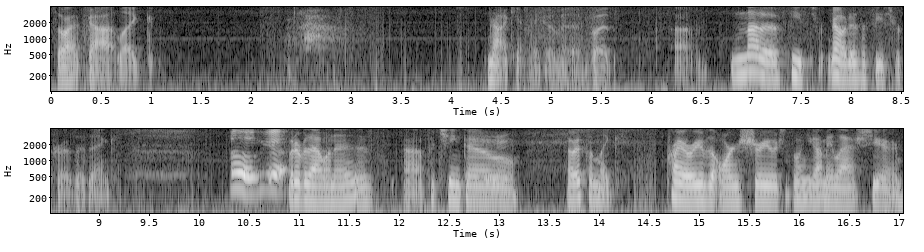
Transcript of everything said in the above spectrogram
So I've got like, no, I can't think of it, but um, not a feast. For, no, it is a feast for crows, I think Oh yeah. whatever that one is, uh, Pachinko. Oh, it's some like Priory of the Orange Tree, which is the one you got me last year.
